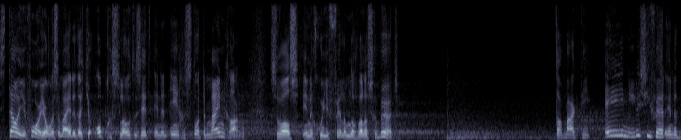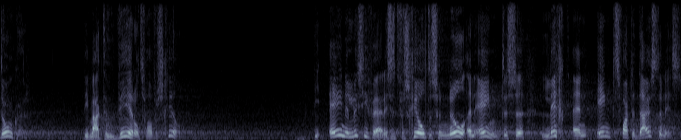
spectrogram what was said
Stel je voor, jongens en meiden, dat je opgesloten zit in een ingestorte mijngang, zoals in een goede film nog wel eens gebeurt. Dan maakt die één lucifer in het donker, die maakt een wereld van verschil. Die ene lucifer is het verschil tussen 0 en 1, tussen licht en inktzwarte duisternis.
